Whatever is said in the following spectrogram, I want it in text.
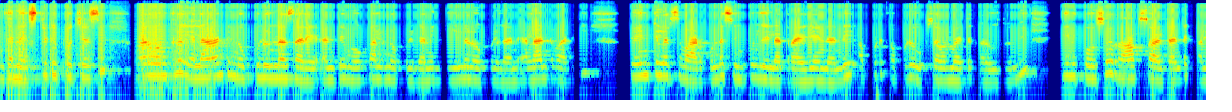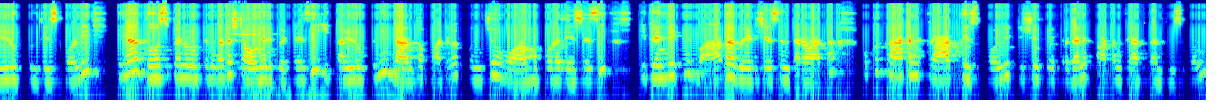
ఇంకా నెక్స్ట్ టిప్ వచ్చేసి మన ఒంట్లో ఎలాంటి నొప్పులు ఉన్నా సరే అంటే మోకాళ్ళ నొప్పులు కానీ కీళ్ళ నొప్పులు కానీ అలాంటి వాటికి పెయిన్ కిల్లర్స్ వాడకుండా సింపుల్గా ఇలా ట్రై చేయండి అప్పటికప్పుడు ఉపశమనం అయితే కలుగుతుంది. దీనికోసం రాక్ సాల్ట్ అంటే కల్లుప్పుని తీసుకోండి. ఇలా దోశ ఉంటుంది కదా స్టవ్ మీద పెట్టేసి ఈ కళ్ళుప్పుని దాంతో పాటుగా కొంచెం వాము కూడా వేసేసి ఈ రెండింటిని బాగా వేడి చేసిన తర్వాత ఒక కాటన్ క్లాత్ తీసుకోండి. టిష్యూ పేపర్ కానీ కాటన్ క్లాత్ కానీ తీసుకొని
